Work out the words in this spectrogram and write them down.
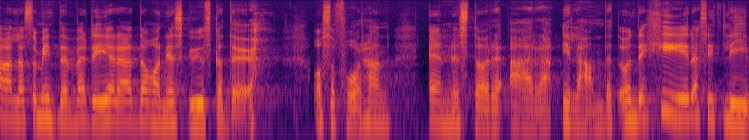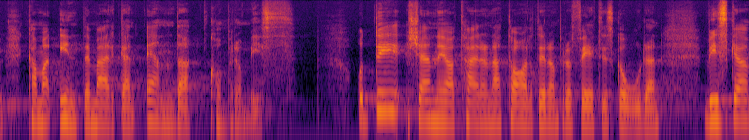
alla som inte värderar Daniels Gud ska dö. Och så får han ännu större ära i landet. Under hela sitt liv kan man inte märka en enda kompromiss. Och det känner jag att Herren har talat i de profetiska orden. Vi ska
